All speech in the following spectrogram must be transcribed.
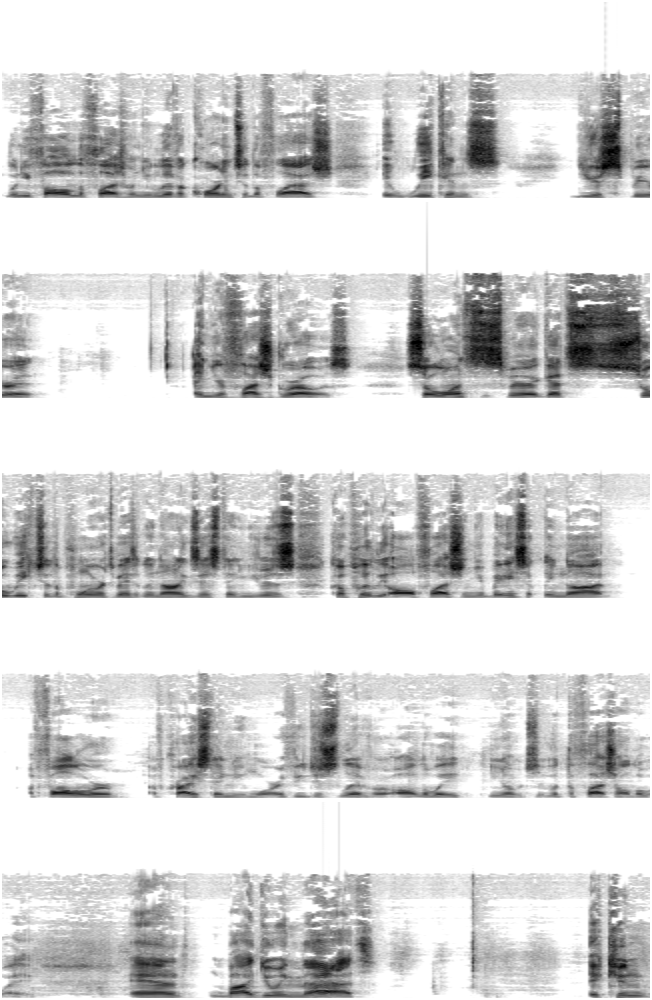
when you follow the flesh, when you live according to the flesh, it weakens your spirit and your flesh grows. So once the spirit gets so weak to the point where it's basically non-existent, you're just completely all flesh, and you're basically not a follower of Christ anymore if you just live all the way, you know, with the flesh all the way. And by doing that, it can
